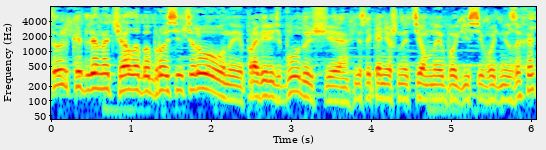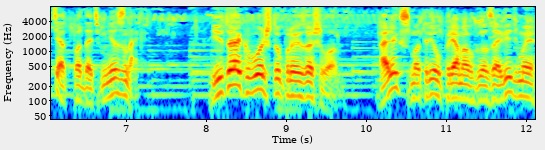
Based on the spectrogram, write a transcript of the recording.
Только для начала бы бросить руны, проверить будущее, если, конечно, темные боги сегодня захотят подать мне знак. Итак, вот что произошло. Алекс смотрел прямо в глаза ведьмы,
